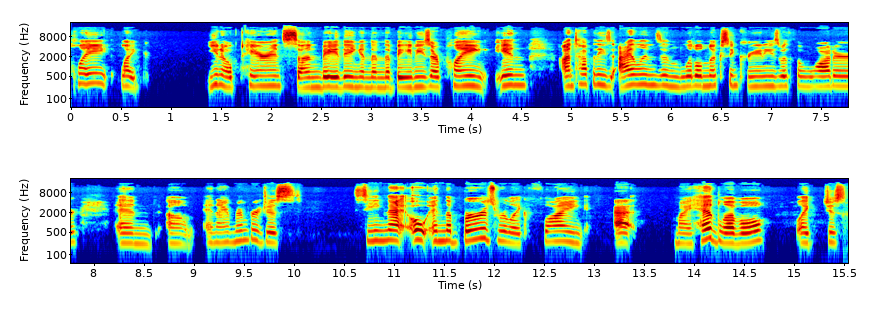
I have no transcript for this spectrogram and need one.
playing, like you know, parents sunbathing, and then the babies are playing in on top of these islands and little nooks and crannies with the water, and um, and I remember just seeing that. Oh, and the birds were like flying at my head level, like just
